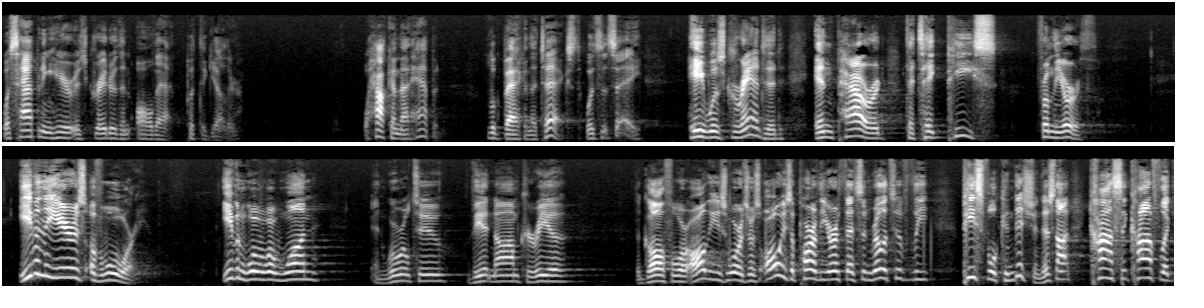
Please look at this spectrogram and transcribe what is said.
what's happening here is greater than all that put together. Well, how can that happen? Look back in the text. What does it say? He was granted, empowered to take peace from the earth. Even the years of war, even World War I and World War II, Vietnam, Korea, the Gulf War, all these wars, there's always a part of the earth that's in relatively peaceful condition. There's not constant conflict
